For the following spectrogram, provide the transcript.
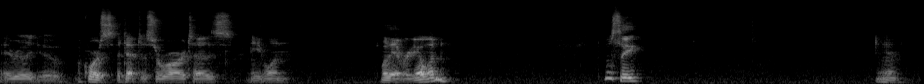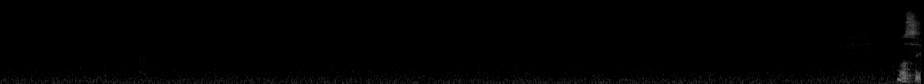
They really do. Of course, Adeptus Sororitas need one. Will they ever get one? We'll see. Yeah. We'll see.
